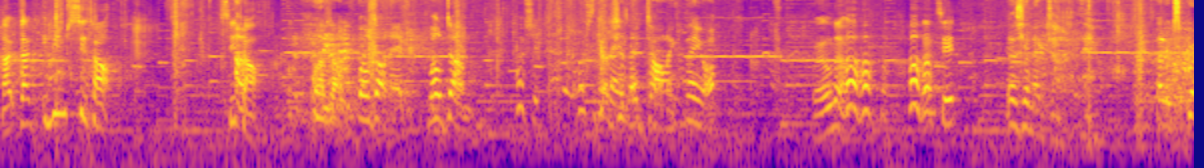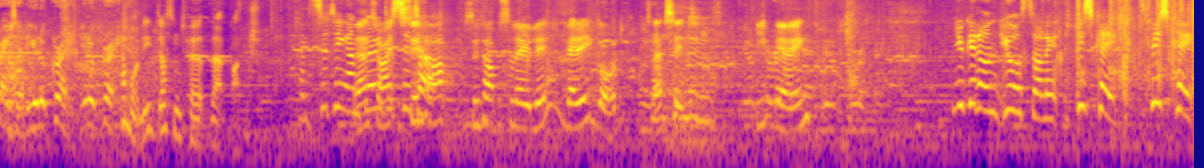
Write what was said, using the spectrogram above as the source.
Now, now, if you sit up. Sit oh. up. Well done, well done, Ed. Well done. Push it, push the Push your leg, darling. There you are. Well done. That's it. There's your leg, darling. There you are. That looks great, Eddie. You look great. You look great. Come on, it doesn't hurt that much. I'm sitting. I'm That's going right. to sit, sit up. Sit up slowly. Very good. That's it. Keep going. You get on yours, darling. Piece of cake. It's piece of cake.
